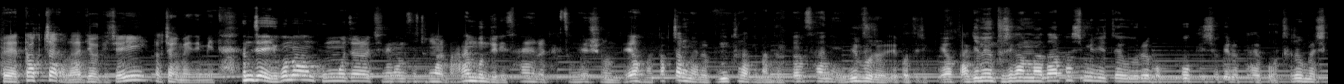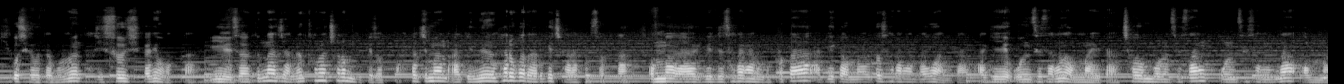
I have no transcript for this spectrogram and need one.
네, 떡작 라디오 DJ 떡작맨입니다. 현재 유거마원 공모전을 진행하면서 정말 많은 분들이 사연을 작성해 주셨는데요. 떡작맨을 뭉클하게 만들었던 사연의 일부를 읽어드릴게요. 아기는 2시간마다 80ml 우유를 먹고 기저귀를 갈고 트름을 시키고 재우다 보면 다시 수유 시간이 왔다. 이 일상은 끝나지 않는 터널처럼 느껴졌다. 하지만 아기는 하루가 다르게 자라고 있었다. 엄마가 아기를 사랑하는 것보다 아기가 엄마를 더 사랑한다고 한다. 아기의 온 세상은 엄마이다. 처음 보는 세상, 온 세상은 나 엄마.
